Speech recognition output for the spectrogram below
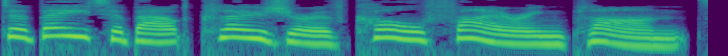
Debate about closure of coal-firing plants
